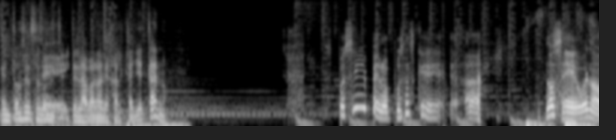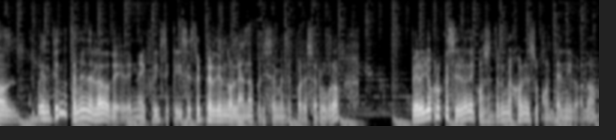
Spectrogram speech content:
Entonces es donde te la van a dejar Cayetano. Pues sí, pero pues es que. Ah, no sé, bueno, entiendo también el lado de, Netflix, de que dice, estoy perdiendo lana precisamente por ese rubro. Pero yo creo que se debe de concentrar mejor en su contenido, ¿no?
